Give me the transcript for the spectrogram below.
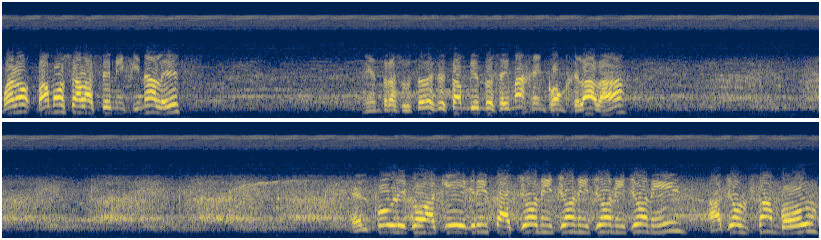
Bueno, vamos a las semifinales. Mientras ustedes están viendo esa imagen congelada, El público aquí grita Johnny, Johnny, Johnny, Johnny a John Sambol.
